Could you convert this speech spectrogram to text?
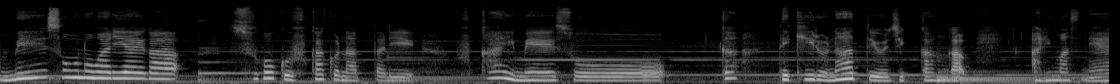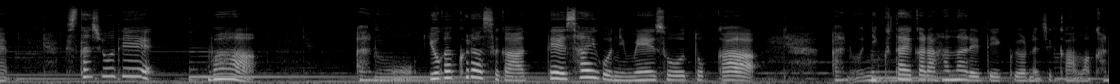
瞑想の割合がすごく深くなったり深い瞑想ができるなっていう実感がありますね。スタジオではあのヨガクラスがあって最後に瞑想とかあの肉体から離れていくような時間は必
